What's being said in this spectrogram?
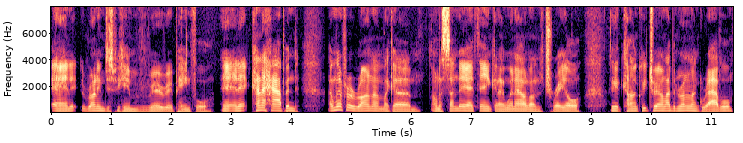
and it, running just became very very painful. And, and it kind of happened. I went for a run on like a um, on a Sunday I think, and I went out on a trail, like a concrete trail, and I've been running on gravel.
